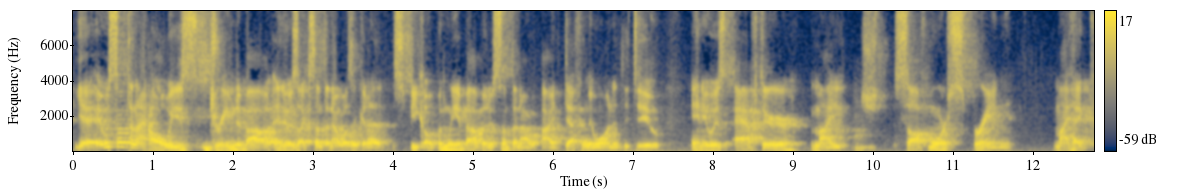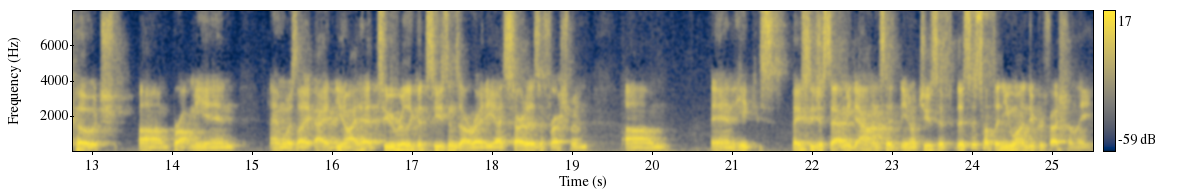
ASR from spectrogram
Yeah, it was something I always dreamed about, and it was like something I wasn't going to speak openly about, but it's something I, I definitely wanted to do. And it was after my sophomore spring, my head coach um, brought me in and was like, I, you know, I had two really good seasons already. I started as a freshman, um, and he basically just sat me down and said, you know, Juice, if this is something you want to do professionally,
